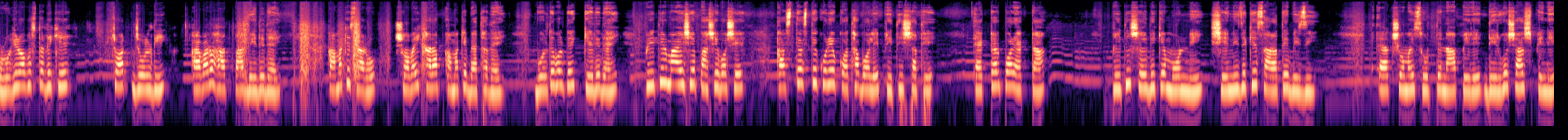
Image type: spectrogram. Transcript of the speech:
রোগীর অবস্থা দেখে চট জলদি আবারও হাত পা বেঁধে দেয়। আমাকে ছাড়ো সবাই খারাপ, আমাকে ব্যথা দেয়। বলতে বলতে কেঁদে দেয়। প্রীতির মা এসে পাশে বসে, আস্তে আস্তে করে কথা বলে প্রীতির সাথে। একটার পর একটা প্রীতির সেই দিকে মন নেই, সে নিজেকে সারাতে বিজি এক সময় ছুটতে না পেরে দীর্ঘশ্বাস ফেলে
